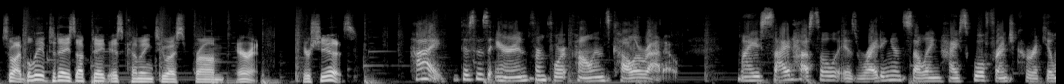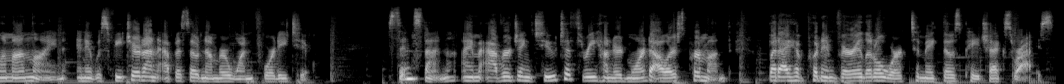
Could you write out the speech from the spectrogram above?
So I believe today's update is coming to us from Erin. Here she is. Hi, this is Erin from Fort Collins, Colorado. My side hustle is writing and selling high school French curriculum online, and it was featured on episode number 142. Since then, I'm averaging two to three hundred more dollars per month, but I have put in very little work to make those paychecks rise.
